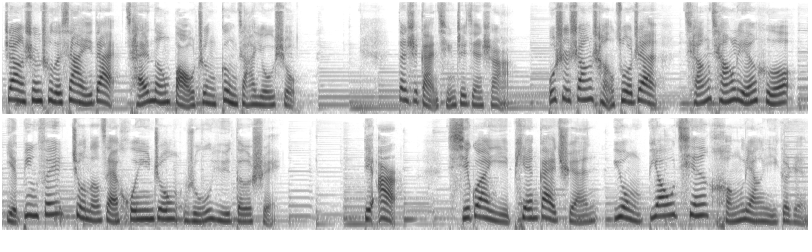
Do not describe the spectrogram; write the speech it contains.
这样生出的下一代才能保证更加优秀。但是感情这件事儿，不是商场作战，强强联合，也并非就能在婚姻中如鱼得水。”第二，习惯以偏概全，用标签衡量一个人。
